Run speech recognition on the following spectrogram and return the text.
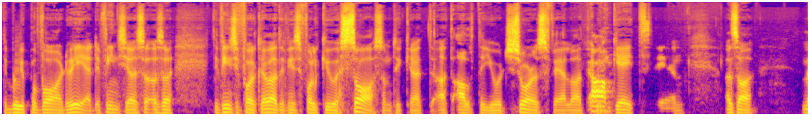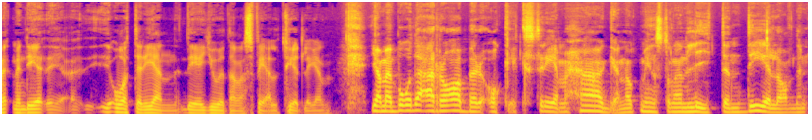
det beror ju på var du är. Det finns ju, alltså, alltså det finns ju folk överallt. Det finns folk i USA som tycker att, att allt är George Soros fel och att ja. Bill Gates är en... Alltså, men, men det, återigen, det är judarnas fel tydligen. Ja, men både araber och extremhögern, åtminstone en liten del av den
